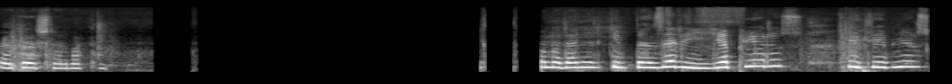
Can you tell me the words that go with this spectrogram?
Arkadaşlar bakın. Sonra da gibi benzer yapıyoruz. Yükleyebiliyoruz.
